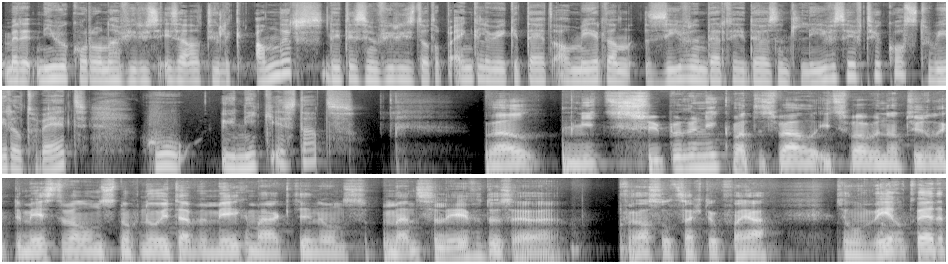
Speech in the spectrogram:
met het nieuwe coronavirus is dat natuurlijk anders. Dit is een virus dat op enkele weken tijd al meer dan 37.000 levens heeft gekost, wereldwijd. Hoe uniek is dat? Wel, niet super uniek, maar het is wel iets wat we natuurlijk de meeste van ons nog nooit hebben meegemaakt in ons mensenleven. Dus uh, Verrasseld zegt ook van ja, zo'n wereldwijde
